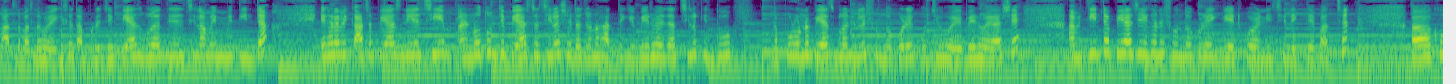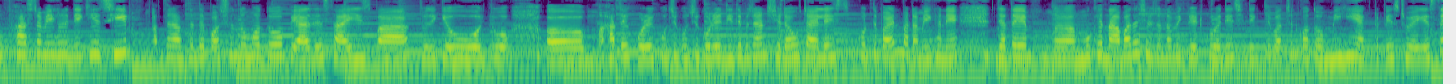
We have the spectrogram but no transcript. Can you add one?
পাতলা পাতলা হয়ে গেছে। তারপরে যে পেঁয়াজগুলো দিয়েছিলাম, এমনি তিনটা। এখানে আমি কাঁচা পেঁয়াজ নিয়েছি। মানে নতুন যে পেঁয়াজটা ছিল, সেটার জন্য হাত থেকে বের হয়ে যাচ্ছিল। কিন্তু পুরোনো পেঁয়াজগুলো নিলে সুন্দর করে কুচি হয়ে বের হয়ে আসে। আমি তিনটা পেঁয়াজই এখানে সুন্দর করে গ্রেড করে নিচ্ছি, দেখতে পাচ্ছেন। খুব ফার্স্ট আমি এখানে দেখিয়েছি। আপনারা আপনাদের পছন্দ মতো পেঁয়াজের সাইজ বা যদি কেউ একটু হাতে করে কুচি কুচি করে দিতে চান, সেটাও চাইলে করতে পারেন। বাট আমি এখানে যাতে মুখে না বাঁধে, সেজন্য আমি গ্রেড করে দিয়েছি। দেখতে পাচ্ছেন কত মিহি একটা পেস্ট হয়ে গেছে।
